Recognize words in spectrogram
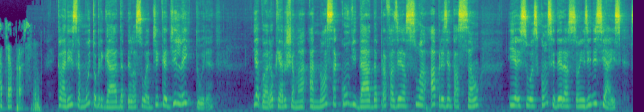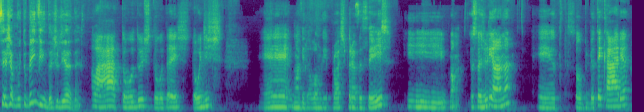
Até a próxima. Clarissa, muito obrigada pela sua dica de leitura. E agora eu quero chamar a nossa convidada para fazer a sua apresentação e as suas considerações iniciais. Seja muito bem-vinda, Juliana. Olá a todos, todas, todes. É uma vida longa e próspera a vocês. E, bom, eu sou a Juliana, é, eu sou bibliotecária,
